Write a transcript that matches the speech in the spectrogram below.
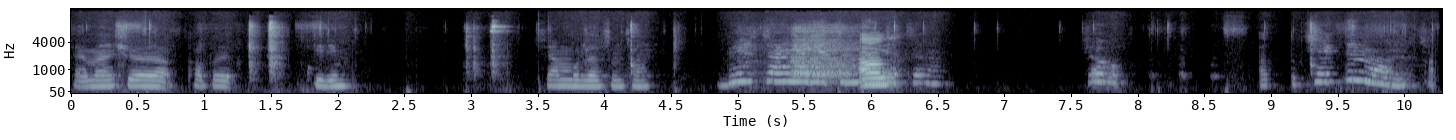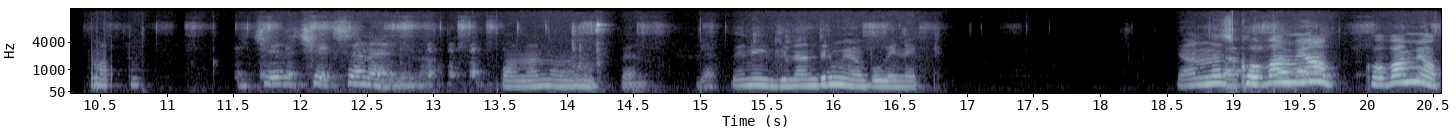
hemen şöyle kapı gireyim. Sen buradasın tamam. Bir tane getirme Al. getirin. Çabuk. Attım Çektin mi onu? attım. İçeri çeksene elini. Bana ne oğlum ben. Beni ilgilendirmiyor bu inek. Yalnız Tabii, kovam tabii. yok. Kovam yok.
